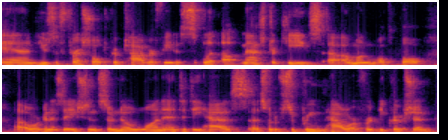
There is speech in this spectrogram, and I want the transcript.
and use of threshold cryptography to split up master keys uh, among multiple uh, organizations, so no one entity has sort of supreme power for decryption,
